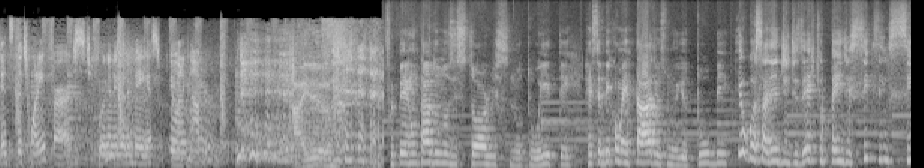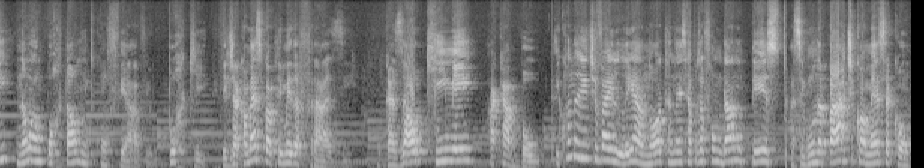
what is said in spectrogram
It's the 21st. We're going to go to Vegas. You want to come? I do. Fui perguntado nos stories, no Twitter, recebi comentários no YouTube. Eu gostaria de dizer que o Page Six em si não é um portal muito confiável. Por quê? Ele já começa com a primeira frase. O casal Kimei acabou. E quando a gente vai ler a nota, né, se aprofundar no texto, a segunda parte começa com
